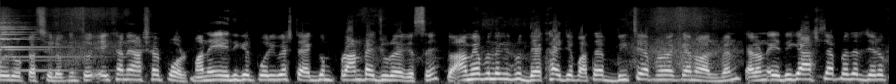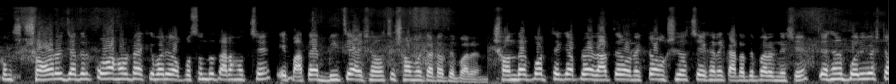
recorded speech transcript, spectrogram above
ওই রোডটা ছিল। কিন্তু এইখানে আসার পর মানে এইদিকের পরিবেশটা একদম প্রাণটায় জুড়ে গেছে। তো আমি আপনাদেরকে একটু দেখাই যে পাতায়া বিচে আপনারা কেন আসবেন? কারণ এদিকে আসলে আপনাদের যেরকম শহরে যাদের কোলাহলটা একেবারে অপছন্দ, তারা হচ্ছে এই পাতায়া বিচে এসে হচ্ছে সময় কাটাতে পারেন। সন্ধ্যার পর থেকে আপনারা রাতের অনেকটা অংশ হচ্ছে এখানে কাটাতে পারেন এসে। এখানে পরিবেশটা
